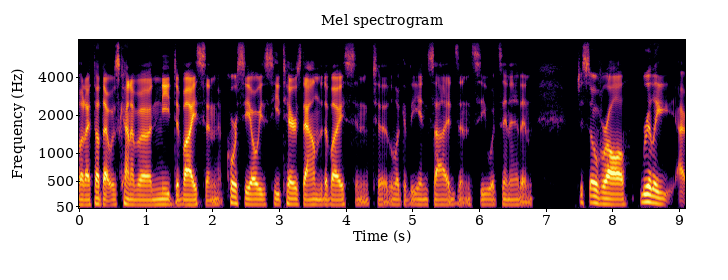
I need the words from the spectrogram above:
but I thought that was kind of a neat device. And of course, he always he tears down the device and to look at the insides and see what's in it. And just overall, really, I,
